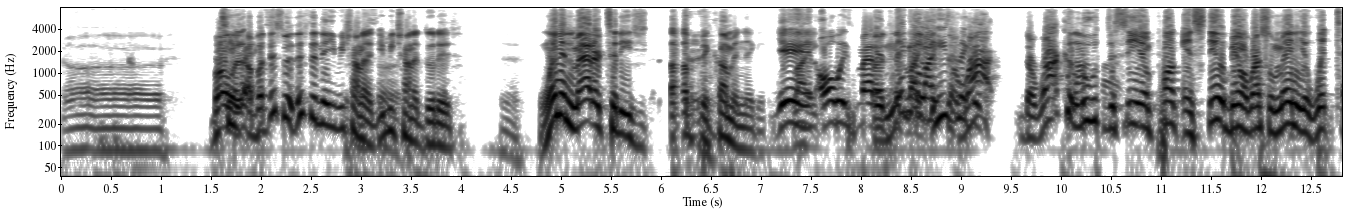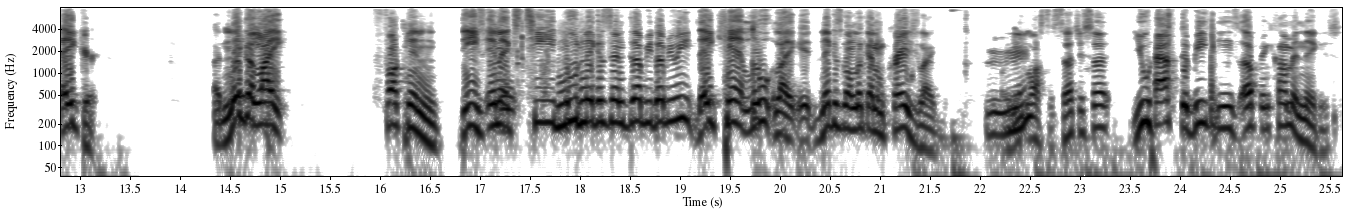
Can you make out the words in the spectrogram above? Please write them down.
Uh, Bro, T-Rex. but this this the thing you be trying to you be trying to do this. Yeah. Winning matter to these up and coming niggas. Yeah, Like, it always a mattered. to, nigga like, like, these The niggas. Rock, The Rock could lose to CM Punk and still be on WrestleMania with Taker. A nigga like fucking these NXT new niggas in WWE, they can't lose. Like it, niggas gonna look at them crazy. Like oh, you mm-hmm. lost to such and such. You have to beat these up and coming niggas.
